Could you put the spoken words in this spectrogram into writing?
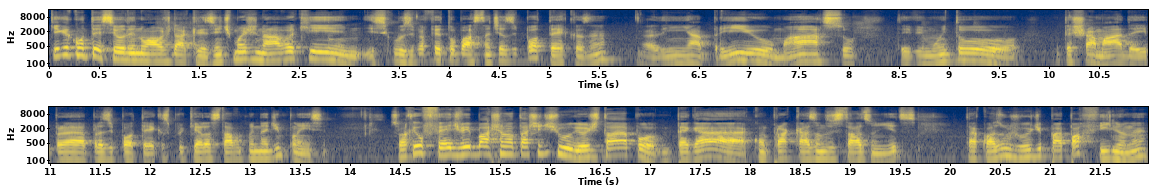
que, que aconteceu ali no auge da crise? A gente imaginava que isso, inclusive, afetou bastante as hipotecas, né? Ali em abril, março, teve muito, muita chamada aí para as hipotecas porque elas estavam com inadimplência. Só que o Fed veio baixando a taxa de juros. E hoje está, pô, pegar, comprar casa nos Estados Unidos, tá quase um juro de pai para filho, né?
